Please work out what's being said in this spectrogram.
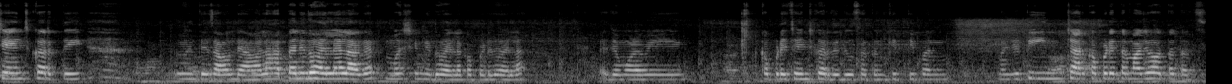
चेंज करते? ते जाऊन द्या. मला हाताने धुवायला लागत. मशीनने धुवायला कपडे धुवायला. त्याच्यामुळे मी कपडे चेंज करते दिवसातून किती पण. म्हणजे तीन चार कपडे तर माझे होतातच.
